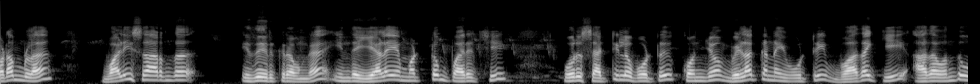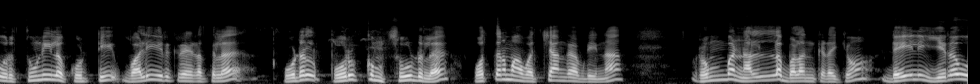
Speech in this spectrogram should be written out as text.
உடம்புல வலி சார்ந்த இது இருக்கிறவங்க இந்த இலையை மட்டும் பறித்து ஒரு சட்டியில் போட்டு கொஞ்சம் விளக்கெண்ணெய் ஊற்றி வதக்கி அதை வந்து ஒரு துணியில் கொட்டி வலி இருக்கிற இடத்துல உடல் பொறுக்கும் சூடில் ஒத்தனமாக வச்சாங்க அப்படின்னா ரொம்ப நல்ல பலன் கிடைக்கும். டெய்லி இரவு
